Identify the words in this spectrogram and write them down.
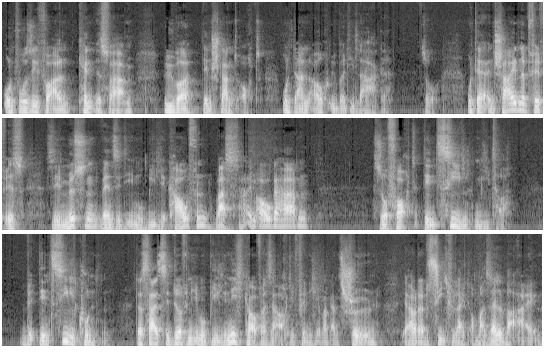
und wo Sie vor allem Kenntnis haben über den Standort und dann auch über die Lage. So. Und der entscheidende Pfiff ist, Sie müssen, wenn Sie die Immobilie kaufen, was im Auge haben? Sofort den Zielmieter, den Zielkunden. Das heißt, Sie dürfen die Immobilie nicht kaufen, weil Sie sagen, ach, die finde ich aber ganz schön. Ja, oder das ziehe ich vielleicht auch mal selber ein.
